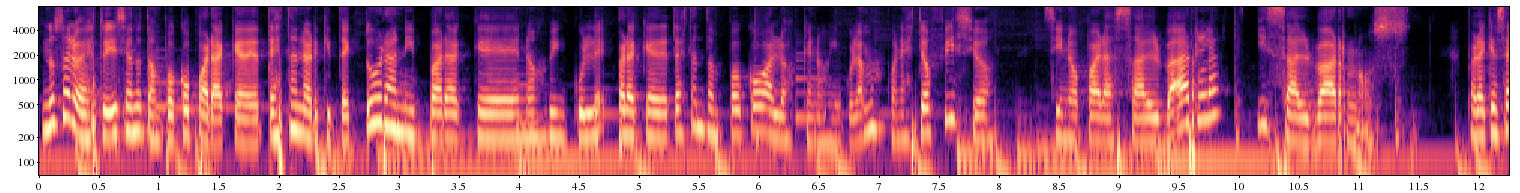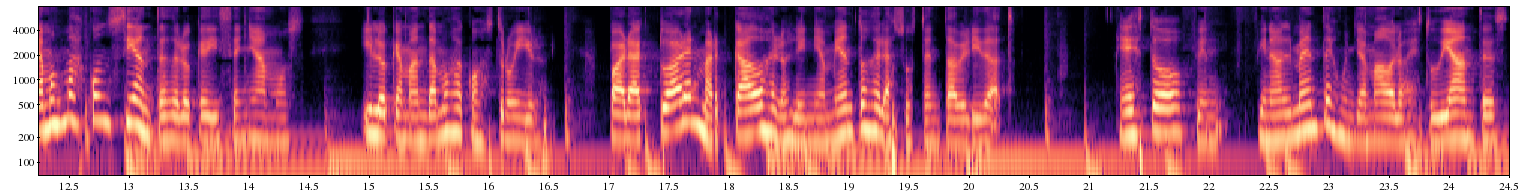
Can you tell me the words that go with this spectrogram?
No se los estoy diciendo tampoco para que detesten la arquitectura ni para que nos vincule, para que detesten tampoco a los que nos vinculamos con este oficio, sino para salvarla y salvarnos, para que seamos más conscientes de lo que diseñamos y lo que mandamos a construir, para actuar enmarcados en los lineamientos de la sustentabilidad. Esto fin- finalmente es un llamado a los estudiantes,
